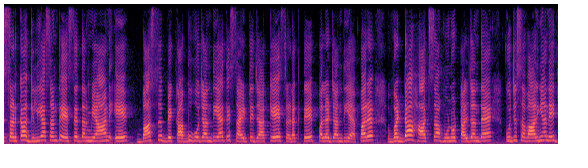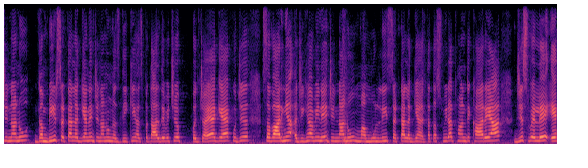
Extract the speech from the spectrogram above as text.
ਸੜਕਾਂ ਗਿੱਲੀਆਂ ਸਨ ਤੇ ਇਸੇ ਦਰਮਿਆਨ ਇਹ ਬੱਸ ਬੇਕਾਬੂ ਹੋ ਜਾਂਦੀ ਹੈ ਤੇ ਸਾਈਡ ਤੇ ਜਾ ਕੇ ਸੜਕ ਤੇ ਪਲਟ ਜਾਂਦੀ ਹੈ। ਪਰ ਵੱਡਾ ਹਾਦਸਾ ਹੋਣੋਂ ਟਲ ਜਾਂਦਾ ਹੈ। ਕੁਝ ਸਵਾਰੀਆਂ ਨੇ ਜਿਨ੍ਹਾਂ ਨੂੰ ਗੰਭੀਰ ਸੱਟਾਂ ਲੱਗੀਆਂ ਨੇ, ਜਿਨ੍ਹਾਂ ਨੂੰ ਨਜ਼ਦੀਕੀ ਹਸਪਤਾਲ ਦੇ ਵਿੱਚ ਪਹੁੰਚਾਇਆ ਗਿਆ ਕੁਝ ਸਵਾਰੀਆਂ ਅਜਿਹੀਆਂ ਵੀ ਨੇ ਜਿਨ੍ਹਾਂ ਨੂੰ ਮਾਮੂਲੀ ਸੱਟ ਲੱਗੀਆਂ ਤਾਂ ਤਸਵੀਰਾਂ ਤੁਹਾਨੂੰ ਦਿਖਾ ਰਿਹਾ ਜਿਸ ਵੇਲੇ ਇਹ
